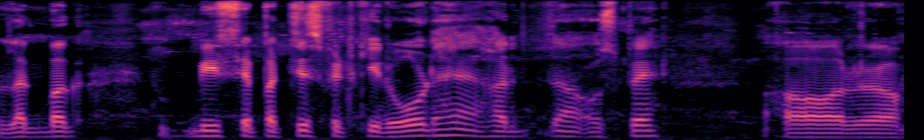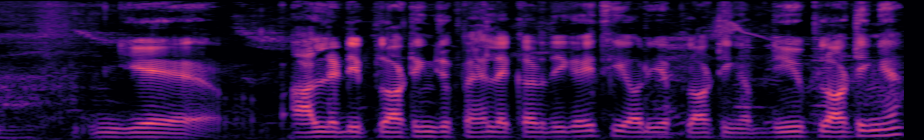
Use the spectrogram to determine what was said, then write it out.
लगभग 20 से 25 फीट की रोड है हर उस पर और ये ऑलरेडी प्लॉटिंग जो पहले कर दी गई थी और ये प्लॉटिंग अब न्यू प्लॉटिंग है।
